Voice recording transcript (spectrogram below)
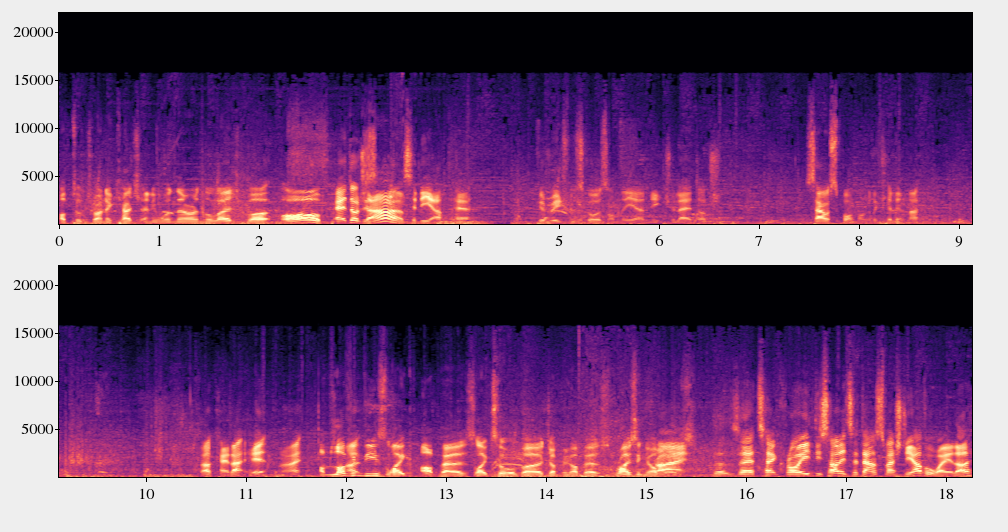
Up to trying to catch anyone there on the ledge, but oh, Air dodges damn. into the up here. Good reach from Skaws on the uh, neutral air dodge. Sour spot not going to kill him though. Okay, that hit. Right. I'm loving Right. these like up airs, like sort of uh, jumping up airs, rising up Right. airs. The Zertek Roy decided to down smash the other way though.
